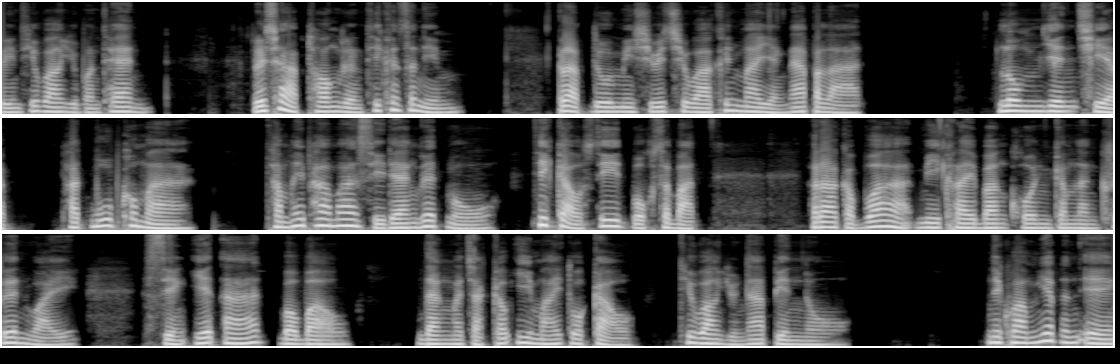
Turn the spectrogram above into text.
ลินที่วางอยู่บนแท่น หรือฉาบทองเหลืองที่ขึ้นสนิม กลับดูมีชีวิตชีวาขึ้นมาอย่างน่าประหลาด ลมเย็นเฉียบ พัดวูบเข้ามาทำให้ผ้าม่านสีแดงเลือดหมู ที่เก่าซีดบกสะบัดราวกับว่ามีใครบางคนกำลังเคลื่อนไหว เสียงเอียดอาร์ตเบาๆ ดังมาจากเก้าอี้ไม้ตัวเก่าที่วางอยู่หน้าเปียโน ในความเงียบนั้นเอง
